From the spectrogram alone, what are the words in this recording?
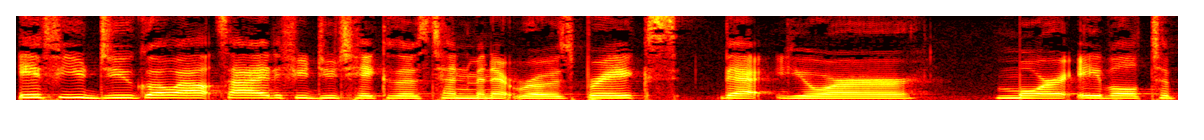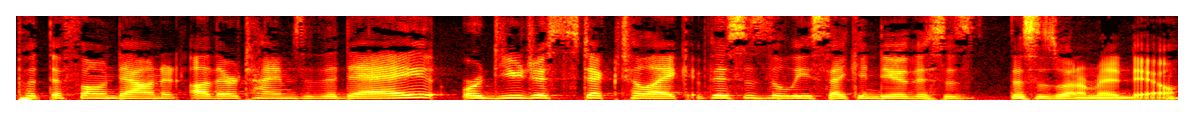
if you do go outside, if you do take those 10 minute rose breaks, that you're more able to put the phone down at other times of the day? Or do you just stick to like this is the least I can do this is this is what I'm going to do?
